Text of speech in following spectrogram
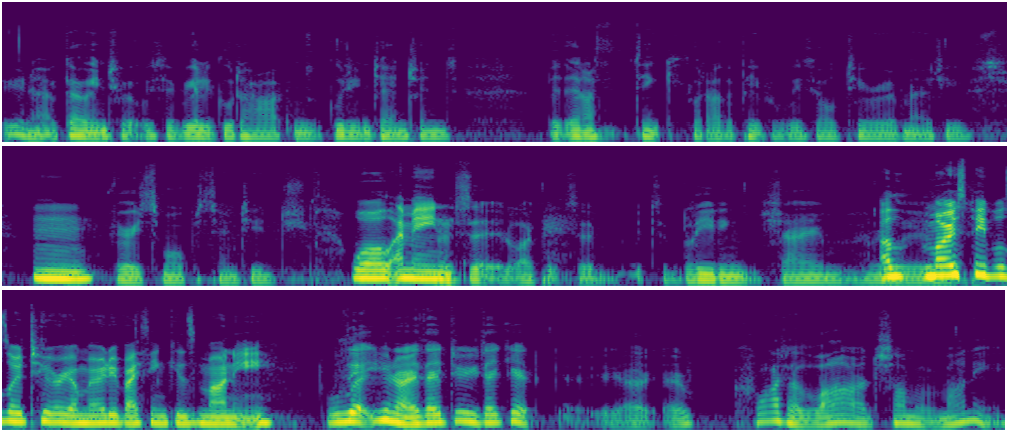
you know, go into it with a really good heart and good intentions, but then I think you've got other people with ulterior motives. Mm. Very small percentage. Well, I And mean, it's a, like it's a it's a bleeding shame. a- Really. most people's ulterior motive, I think, is money. well, they, you know, they do. They get uh, uh, quite a large sum of money.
